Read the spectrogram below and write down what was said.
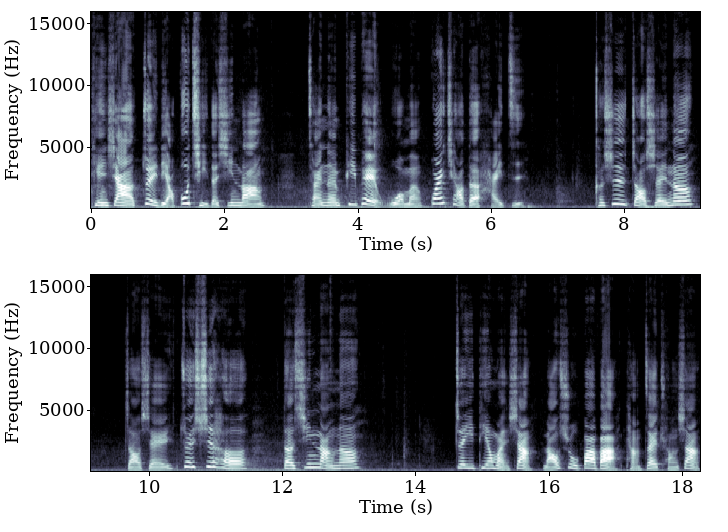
天下最了不起的新郎，才能匹配我们乖巧的孩子。可是找谁呢？找谁最适合的新郎呢？这一天晚上，老鼠爸爸躺在床上，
